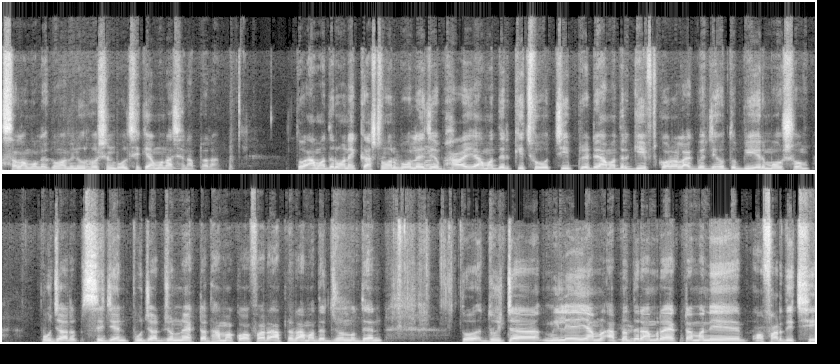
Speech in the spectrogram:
আসসালামু আলাইকুম, আমি নূর হোসেন বলছি, কেমন আছেন আপনারা? তো আমাদের অনেক কাস্টমার বলে যে, ভাই, আমাদের কিছু চিপ রেটে আমাদের গিফট করা লাগবে, যেহেতু বিয়ের মৌসুম। পূজার সিজন পূজার জন্য একটা ধামাকা অফার আপনারা আমাদের জন্য দেন। তো দুইটা মিলেই আপনাদের আমরা একটা মানে অফার দিচ্ছি।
